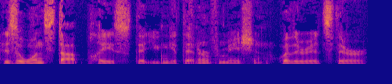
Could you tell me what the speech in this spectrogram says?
it is a one-stop place that you can get that information, whether it's their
